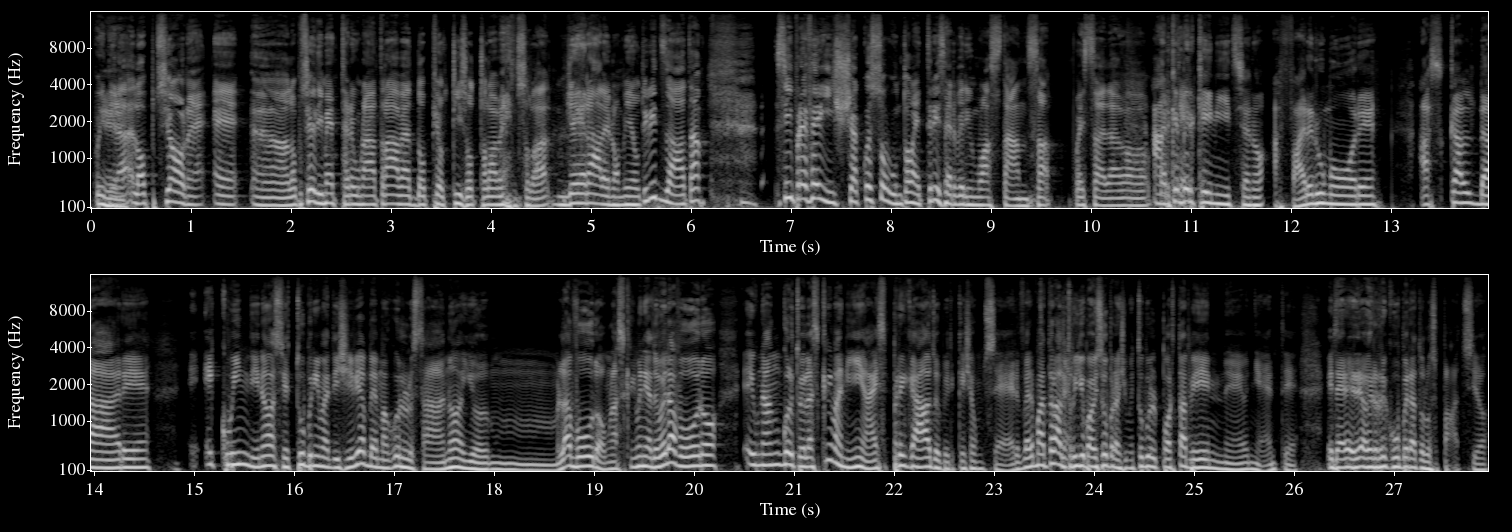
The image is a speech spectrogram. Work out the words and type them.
quindi eh. l'opzione è uh, l'opzione di mettere una trave a doppio T sotto la mensola, in generale non viene utilizzata. Si preferisce a questo punto mettere i server in una stanza. Questa è la, Anche perché, perché iniziano a fare rumore, a scaldare. E, e, quindi no, se tu prima dicevi vabbè ma quello sta no, io mh, mm, lavoro ho una scrivania dove lavoro e un angolo della scrivania è sprecato perché c'è un server. Ma tra l'altro io poi sopra ci metto pure il portapenne niente ed ho recuperato lo spazio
